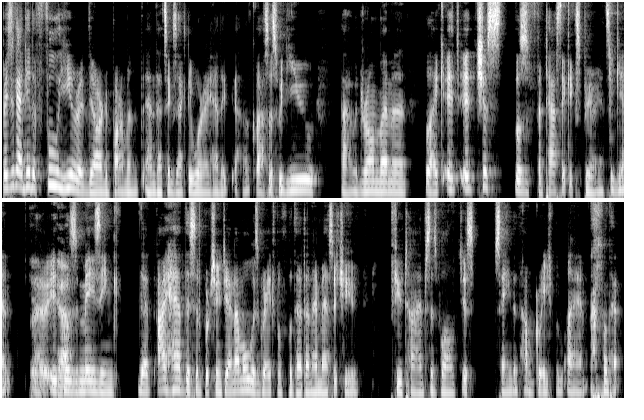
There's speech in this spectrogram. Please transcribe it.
basically, I did a full year at the art department, and that's exactly where I had uh, classes with you, uh, with Ron Lemen. Like it, it just was a fantastic experience. Again, uh, it yeah. was amazing that I had this opportunity, and I'm always grateful for that. And I message you a few times as well, just saying that how grateful I am for that.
